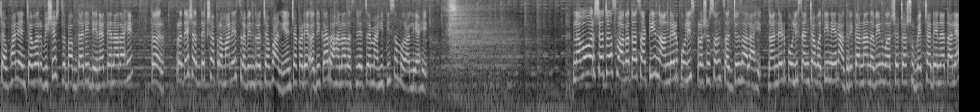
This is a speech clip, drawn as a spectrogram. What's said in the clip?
चव्हाण यांच्यावर विशेष जबाबदारी देण्यात येणार आहे. तर प्रदेश अध्यक्षाप्रमाणेच रवींद्र चव्हाण यांच्याकडे अधिकार राहणार असल्याची माहिती समोर आली आहे. नववर्षाच्या स्वागतासाठी नांदेड पोलीस प्रशासन सज्ज झालं आहे. नांदेड पोलिसांच्या वतीने नागरिकांना नवीन वर्षाच्या शुभेच्छा देण्यात आल्या.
